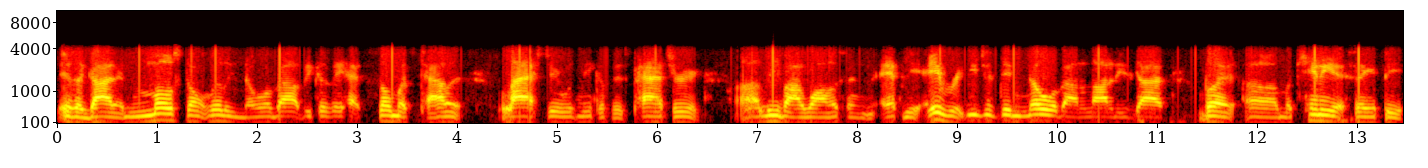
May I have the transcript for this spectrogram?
is a guy that most don't really know about because they had so much talent last year with Minkah Fitzpatrick, uh, Levi Wallace, and Anthony Averett. You just didn't know about a lot of these guys. But uh, McKinney at safety,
